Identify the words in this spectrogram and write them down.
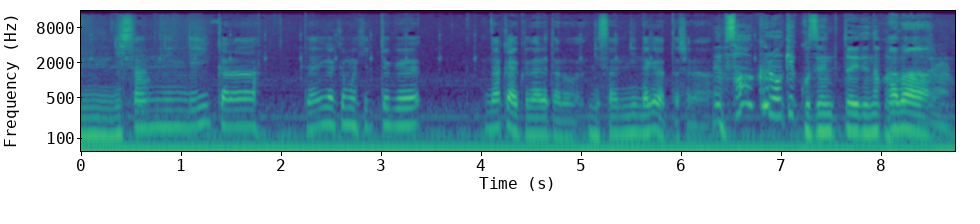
うん23人でいいかな。大学も結局仲良くなれたの23人だけだったしな。でもサークルは結構全体で仲良かったんじゃないの？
